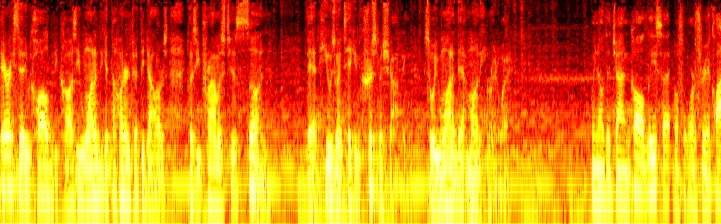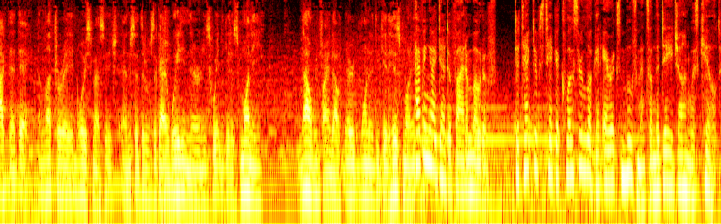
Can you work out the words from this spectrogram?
Eric said he was called because he wanted to get the $150 because he promised his son that he was going to take him Christmas shopping. So he wanted that money right away. We know that John called Lisa before 3 o'clock that day and left her a voice message and said that there was a guy waiting there and he's waiting to get his money. Now we find out Eric wanted to get his money. Having identified a motive, detectives take a closer look at Eric's movements on the day John was killed.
